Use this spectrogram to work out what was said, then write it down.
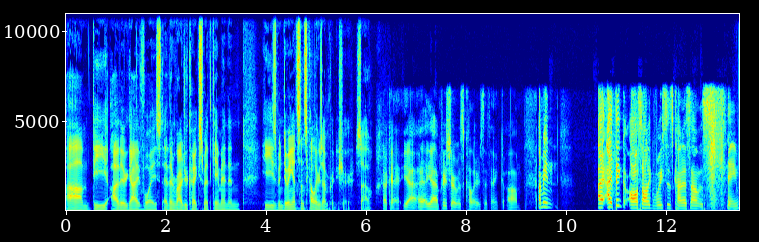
Um, the other guy voiced, and then Roger Craig Smith came in, and he's been doing it since Colors. I'm pretty sure. So Okay, yeah, yeah, I'm pretty sure it was Colors. I think. Um, I mean, I, I think all Sonic voices kind of sound the same.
